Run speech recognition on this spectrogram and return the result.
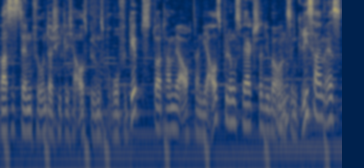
was es denn für unterschiedliche Ausbildungsberufe gibt. Dort haben wir auch dann die Ausbildungswerkstatt, die bei uns in Griesheim ist,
